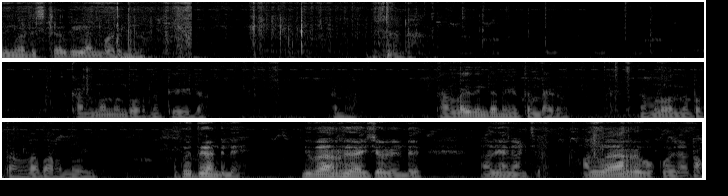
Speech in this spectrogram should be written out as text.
നിങ്ങളെ ഡിസ്റ്റർബ് ചെയ്യാനും പാടില്ല? കണ്ണൊന്നും തുറന്നിട്ടേ ഇല്ല കണ്ടോ? തള്ള ഇതിന്റെ മേത്തുണ്ടായിരുന്നു നമ്മൾ വന്നപ്പോൾ തള്ള പറന്നുപോയി. അപ്പോൾ ഇത് കണ്ടില്ലേ? ഇനി വേറൊരു കാഴ്ച ഉണ്ട്. അത് ഞാൻ കാണിച്ചു തരാം. അത് വേറൊരു കൊക്കോയിലാട്ടോ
